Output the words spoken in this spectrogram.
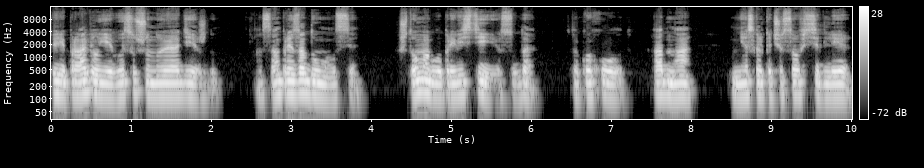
переправил ей высушенную одежду, а сам призадумался, что могло привести ее сюда, в такой холод. Одна, несколько часов в седле.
